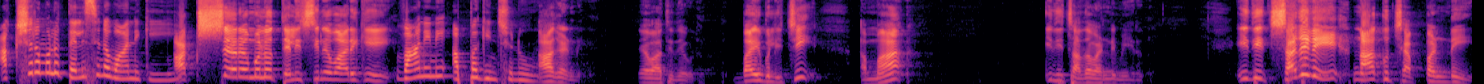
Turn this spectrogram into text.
అక్షరములు తెలిసిన వానికి అక్షరములు తెలిసిన వారికి వానిని అప్పగించును. ఆగండి. దేవాతి దేవుడు. బైబిల్ ఇచ్చి అమ్మా ఇది చదవండి మీరు. ఇది చదివి నాకు చెప్పండి.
